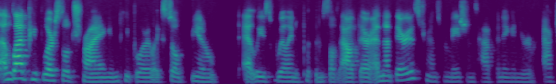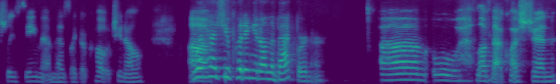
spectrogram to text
I'm glad people are still trying and people are like still, you know, at least willing to put themselves out there and that there is transformations happening and you're actually seeing them as like a coach, you know. what Um, has you putting it on the back burner um, oh, love that question.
